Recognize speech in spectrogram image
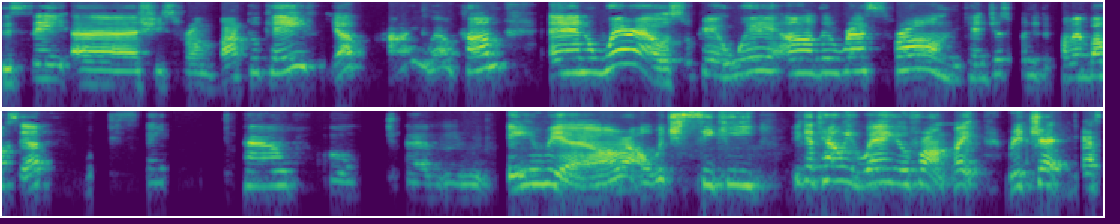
to say uh, she's from Batu Cave. Yep. Hi, welcome. And where else? Okay, where are the rest from? You can just put in the comment box here. Which state, town, um, area or, or which city. You can tell me where you're from. Wait, Richard, yes.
